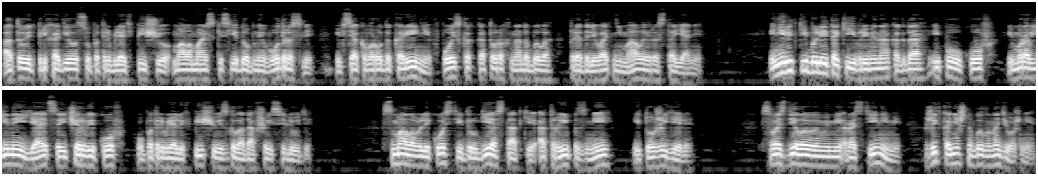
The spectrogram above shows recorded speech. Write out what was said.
А то ведь приходилось употреблять в пищу маломальски съедобные водоросли и всякого рода коренья, в поисках которых надо было преодолевать немалые расстояния. И нередки были и такие времена, когда и пауков, и муравьиные яйца, и червяков употребляли в пищу изголодавшиеся люди. Смалывали кости и другие остатки от рыб, змей и тоже ели. С возделываемыми растениями жить, конечно, было надежнее.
